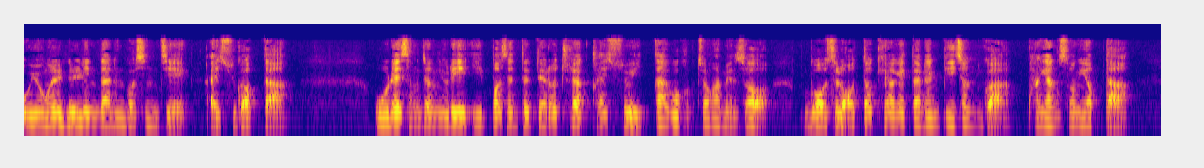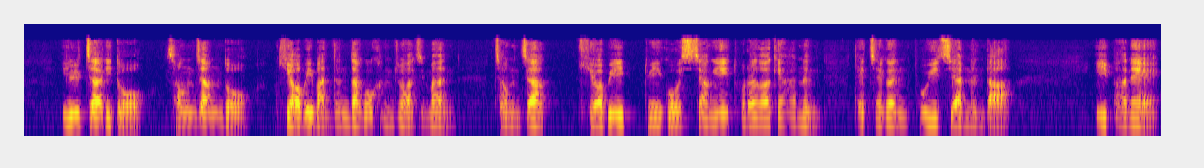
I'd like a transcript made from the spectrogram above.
고용을 늘린다는 것인지 알 수가 없다. 올해 성장률이 2%대로 추락할 수 있다고 걱정하면서 무엇을 어떻게 하겠다는 비전과 방향성이 없다. 일자리도 성장도 기업이 만든다고 강조하지만 정작 기업이 뛰고 시장이 돌아가게 하는 대책은 보이지 않는다. 이 판에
